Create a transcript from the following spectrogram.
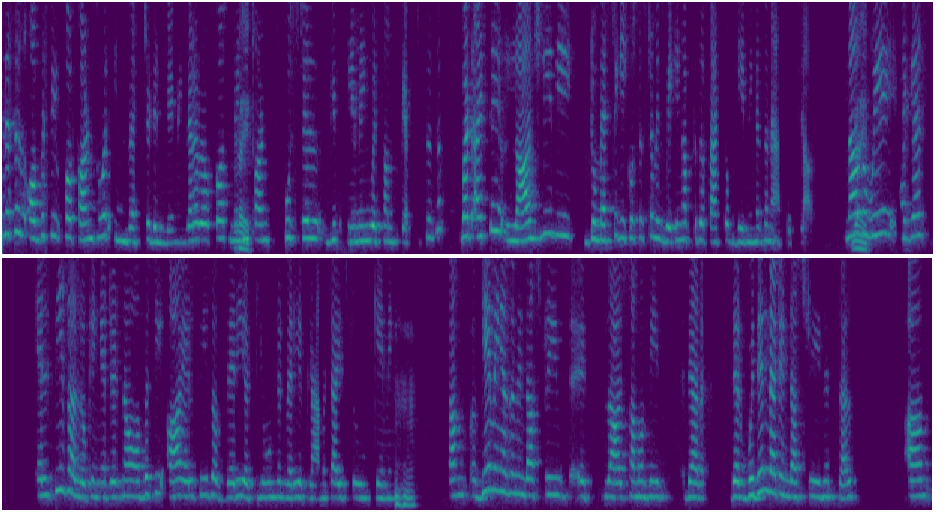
this is obviously for funds who are invested in gaming. There are, of course, many Right. funds who still view gaming with some skepticism. But I'd say largely the domestic ecosystem is waking up to the fact of gaming as an asset class. Now, the way I guess LPs are looking at it now, obviously, our LPs are very attuned and very acclimatized to gaming. Mhm. Um, gaming as an industry, it's large. Some of these they're they're within that industry in itself. Um,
